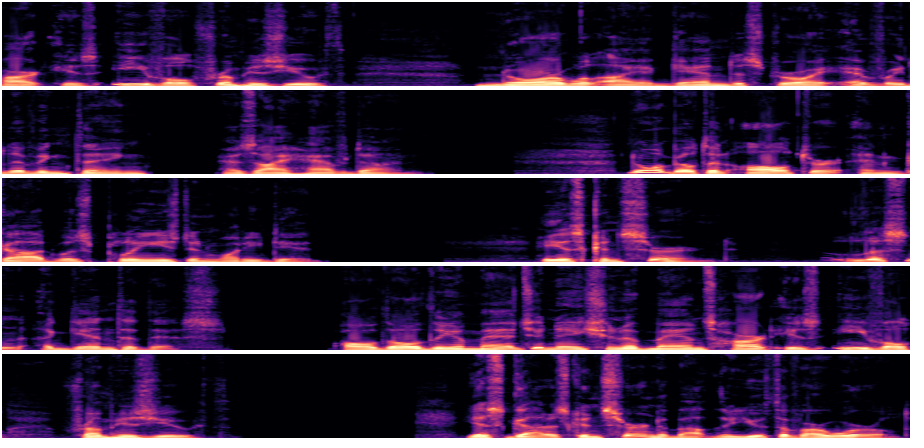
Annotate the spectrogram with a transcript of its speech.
heart is evil from his youth, nor will I again destroy every living thing as I have done. Noah built an altar, and God was pleased in what he did. He is concerned. Listen again to this. Although the imagination of man's heart is evil from his youth. Yes, God is concerned about the youth of our world.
